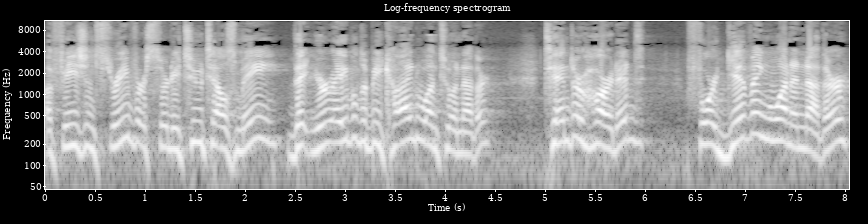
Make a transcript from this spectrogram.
Ephesians 3 verse 32 tells me that you're able to be kind one to another, tender hearted, forgiving one another,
